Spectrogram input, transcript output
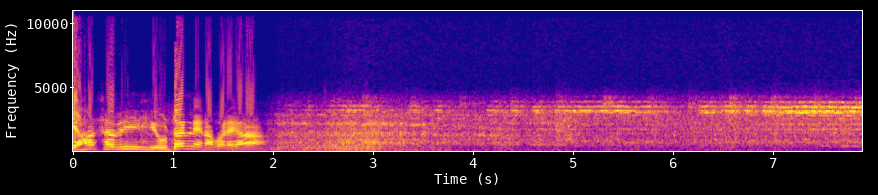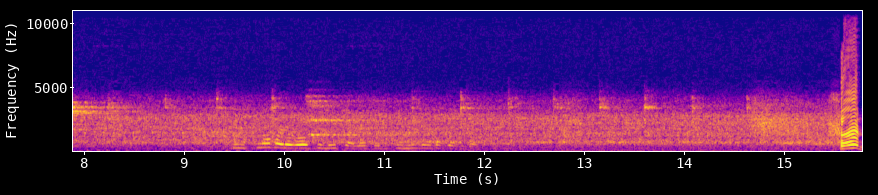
यहाँ से अभी यू टर्न लेना पड़ेगा ना। पड़ेगा सर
